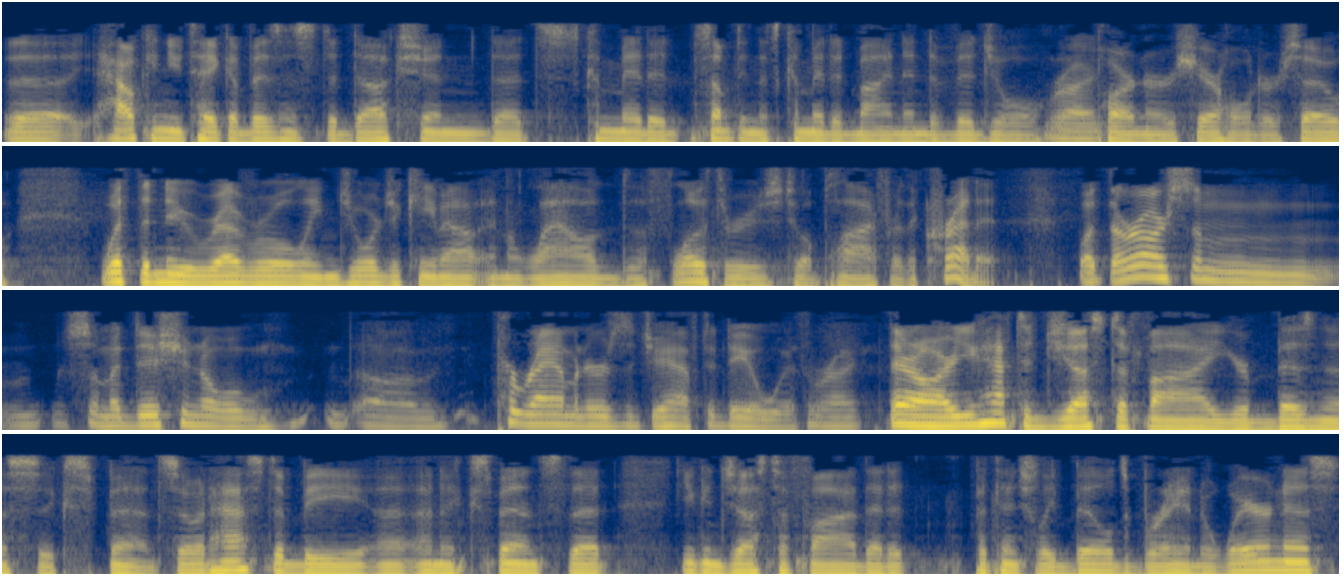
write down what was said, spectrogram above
the how can you take a business deduction that's committed, something that's committed by an individual Right. partner or shareholder? So, with the new rev ruling, Georgia came out and allowed the flow-throughs to apply for the credit. But there are some some additional uh, parameters that you have to deal with, right? There are. You have to justify your business expense. So it has to be a, an expense that you can justify that it potentially builds brand awareness,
